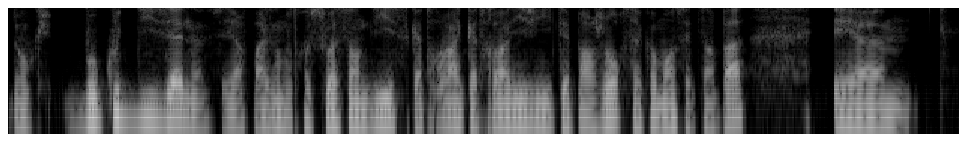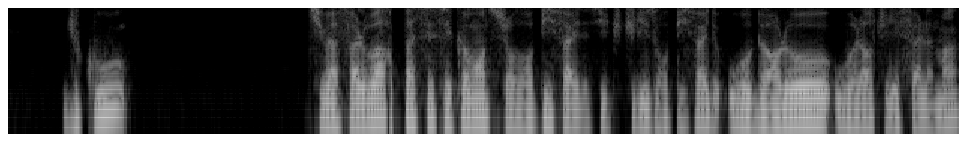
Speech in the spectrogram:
donc beaucoup de dizaines, c'est-à-dire par exemple entre 70, 80, 90 unités par jour, ça commence à être sympa. Et du coup, tu vas falloir passer ces commandes sur Dropify, si tu utilises Dropify ou Oberlo, ou alors tu les fais à la main.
